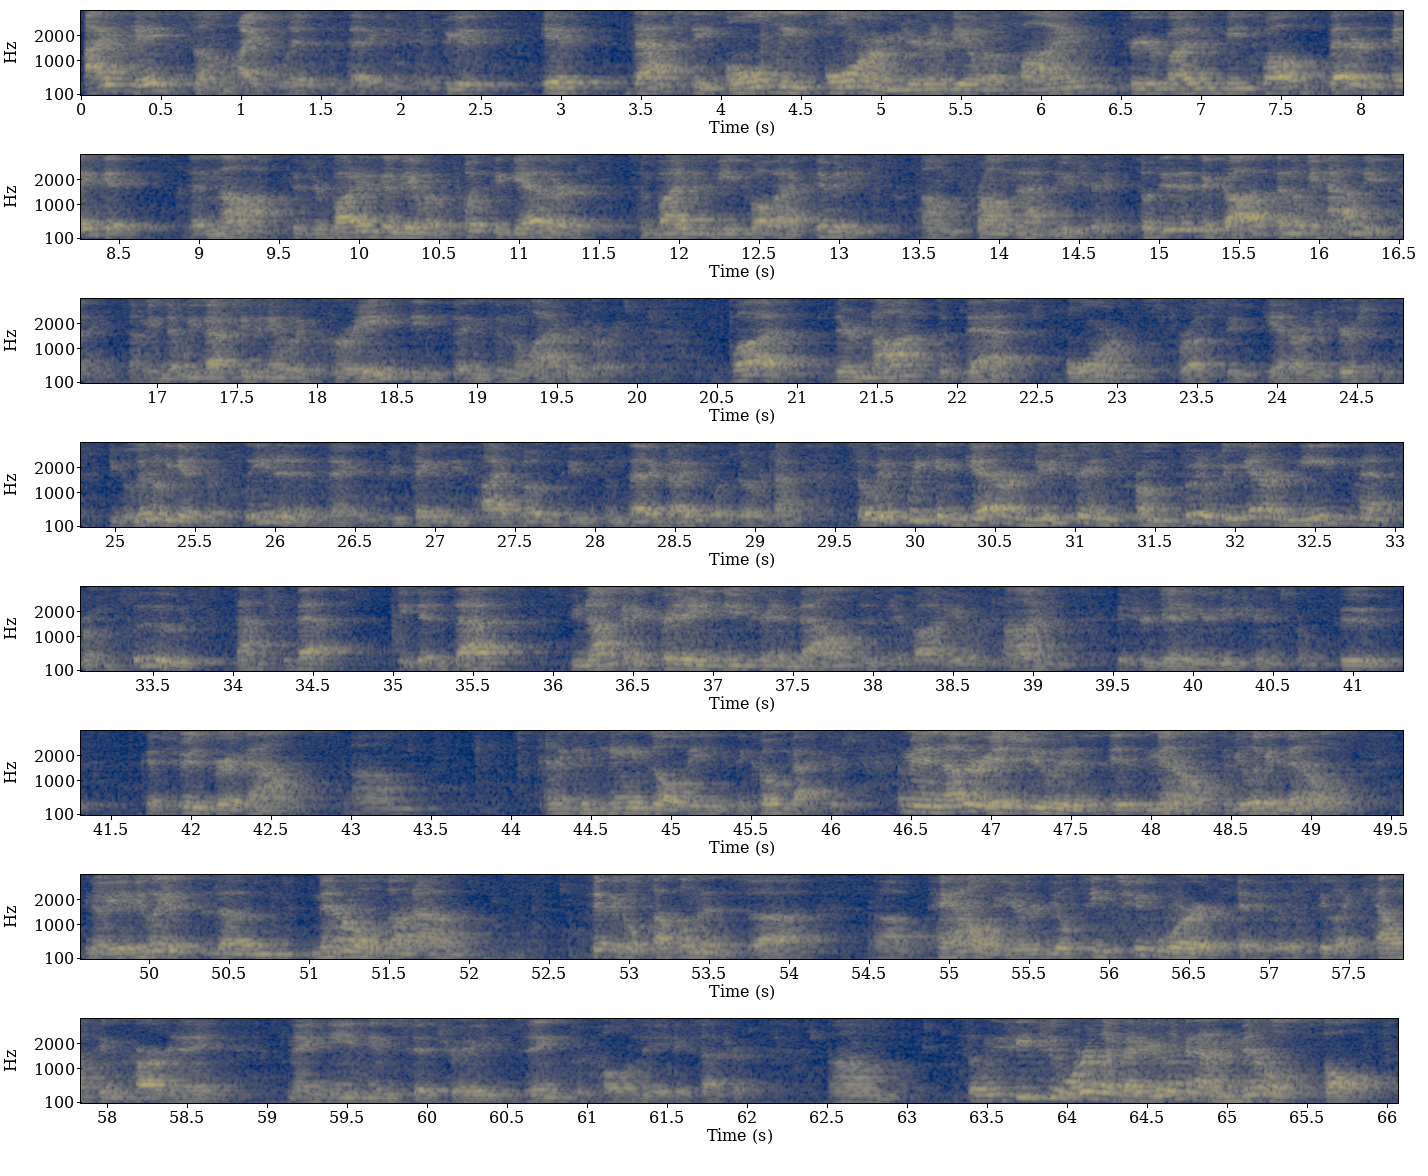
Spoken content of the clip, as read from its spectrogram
I take some isolated synthetic nutrients, because if that's the only form you're going to be able to find for your vitamin B12, better to take it than not, because your body's going to be able to put together some vitamin B12 activity um, from that nutrient. So it's a godsend that we have these things. I mean, that we've actually been able to create these things in the laboratory but they're not the best forms for us to get our nutrition. You can literally get depleted in things if you're taking these high potency synthetic isolates over time. So if we can get our nutrients from food, if we can get our needs met from food, that's the best. Because that's, you're not going to create any nutrient imbalances in your body over time if you're getting your nutrients from food. Because food is very balanced. Um, and it contains all the, the cofactors. I mean, another issue is, is minerals. If you look at minerals, you know, if you look at the minerals on a typical supplements uh, uh, panel, you will see two words typically. You'll see like calcium carbonate, magnesium citrate, zinc picolinate, etc. Um, so when you see two words like that, you're looking at a mineral salt.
